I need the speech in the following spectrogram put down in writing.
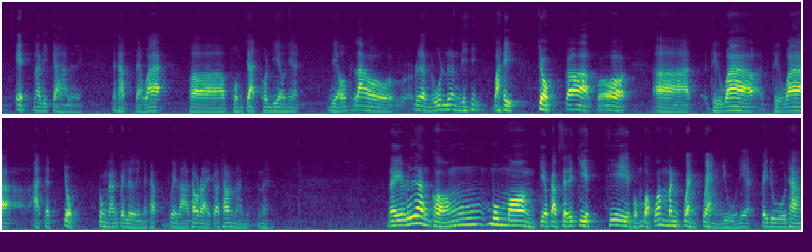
11 นาฬิกาเลยนะครับ แต่ว่าพอผมจัดคนเดียวเนี่ย เดี๋ยวเล่าเรื่องนู้นเรื่องนี้ไปจบก็ก็ถือว่าถือว่าอาจจะจบตรงนั้นไปเลยนะครับ เวลาเท่าไหร่ก็เท่านั้นนะในเรื่องของมุมมองเกี่ยวกับเศรษฐกิจที่ผมบอกว่ามันแกว่งแกว่งอยู่เนี่ยไปดูทาง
